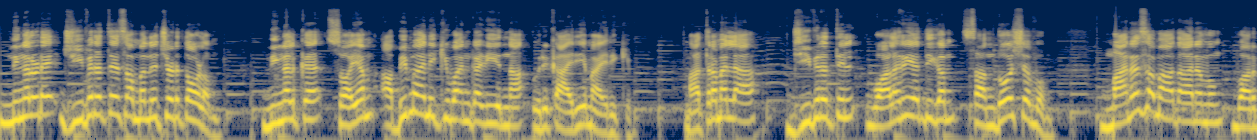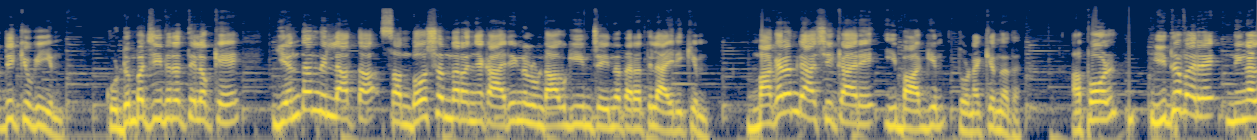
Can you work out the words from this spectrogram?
നിങ്ങളുടെ ജീവിതത്തെ സംബന്ധിച്ചിടത്തോളം നിങ്ങൾക്ക് സ്വയം അഭിമാനിക്കുവാൻ കഴിയുന്ന ഒരു കാര്യമായിരിക്കും. മാത്രമല്ല ജീവിതത്തിൽ വളരെയധികം സന്തോഷവും മനസമാധാനവും വർദ്ധിക്കുകയും കുടുംബജീവിതത്തിലൊക്കെ എന്തെന്നില്ലാത്ത സന്തോഷം നിറഞ്ഞ കാര്യങ്ങൾ ഉണ്ടാവുകയും ചെയ്യുന്ന തരത്തിലായിരിക്കും മകരം രാശിക്കാരെ ഈ ഭാഗ്യം തുണയ്ക്കുന്നത്. അപ്പോൾ ഇതുവരെ നിങ്ങൾ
